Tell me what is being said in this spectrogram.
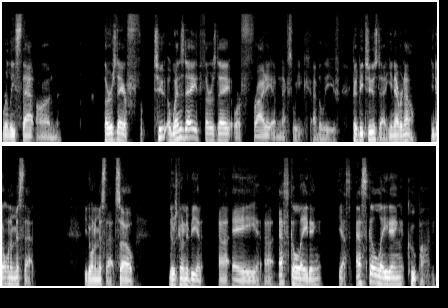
release that on Thursday or two, Wednesday, Thursday, or Friday of next week, I believe. Could be Tuesday. You never know. You don't want to miss that. You don't want to miss that. So there's going to be an uh, a uh, escalating, yes, escalating coupon.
